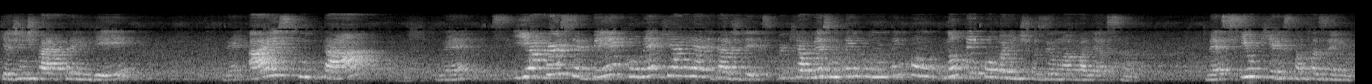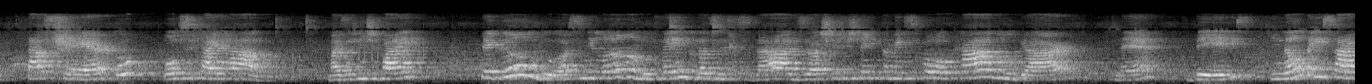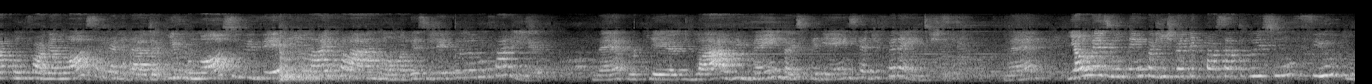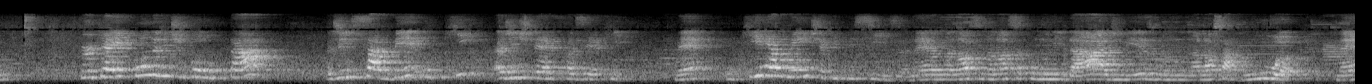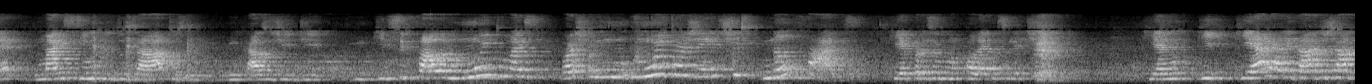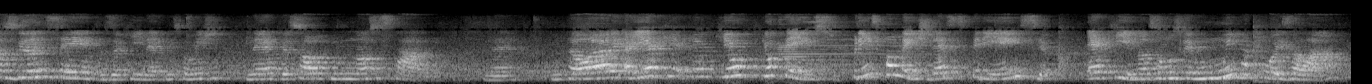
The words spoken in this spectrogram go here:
que a gente vai aprender né, a escutar né, e a perceber como é que é a realidade deles, porque ao mesmo tempo não tem como, não tem como a gente fazer uma avaliação. Né, se o que eles estão fazendo está certo ou se está errado. Mas a gente vai pegando, assimilando, vendo das necessidades, eu acho que a gente tem que também se colocar no lugar né, deles e não pensar conforme a nossa realidade aqui, o nosso viver, e ir lá e falar, ah, não, mas desse jeito. Né? Porque lá vivendo a experiência é diferente. Né? E ao mesmo tempo a gente vai ter que passar tudo isso num filtro. Porque aí quando a gente voltar, a gente saber o que a gente deve fazer aqui né? O que realmente que precisa, né? Na nossa, na nossa comunidade mesmo, na nossa rua, né? O mais simples dos atos, em, caso de, de que se fala muito, mas eu acho que muita gente não faz, que é, por exemplo, uma coleta seletiva. Que é, que, que é a realidade já dos grandes centros aqui, né? principalmente né, o pessoal no nosso estado. Né? Então, aí é que, que, eu, que eu penso, principalmente dessa experiência, é que nós vamos ver muita coisa lá,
